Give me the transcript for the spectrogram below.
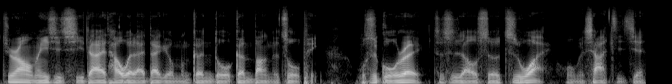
就让我们一起期待他未来带给我们更多更棒的作品。我是国瑞这是饶舌之外我们下期见。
